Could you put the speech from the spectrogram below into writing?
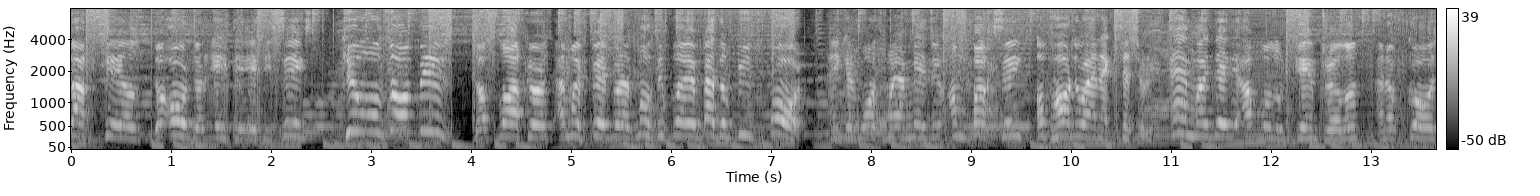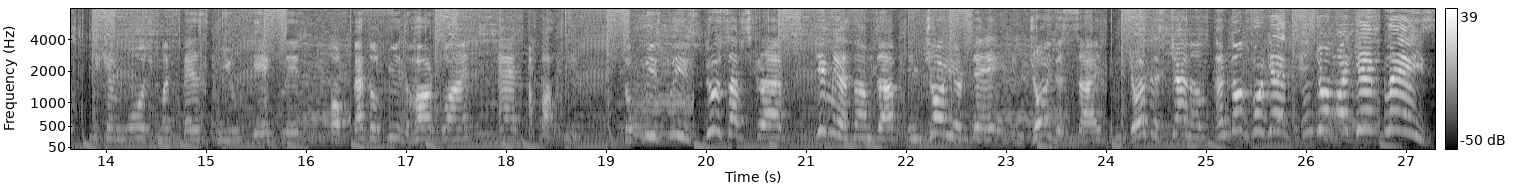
DuckTales, The Order 1886, Kill All Zombies, The Flockers, and my favorite multiplayer Battlefield 4. And you can watch my amazing unboxing of hardware and accessories, and my daily uploads of game trailers, and of course, you can watch my best new gameplays of Battlefield Hardline and Apotheosis. So please, please do subscribe, give me a thumbs up, enjoy your day, enjoy this site, enjoy this channel, and don't forget, enjoy my gameplays!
